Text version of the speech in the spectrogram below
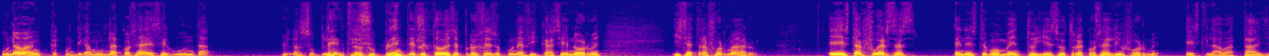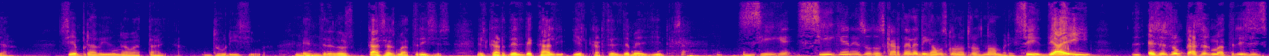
una banca, digamos, una cosa de segunda. Los suplentes. Los suplentes de todo ese proceso con una eficacia enorme y se transformaron. Estas fuerzas, en este momento, y es otra cosa del informe, es la batalla. Siempre ha habido una batalla durísima entre dos casas matrices, el cartel de Cali y el cartel de Medellín. sigue, siguen esos dos carteles, digamos, con otros nombres. Sí, de ahí, esas son casas matrices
